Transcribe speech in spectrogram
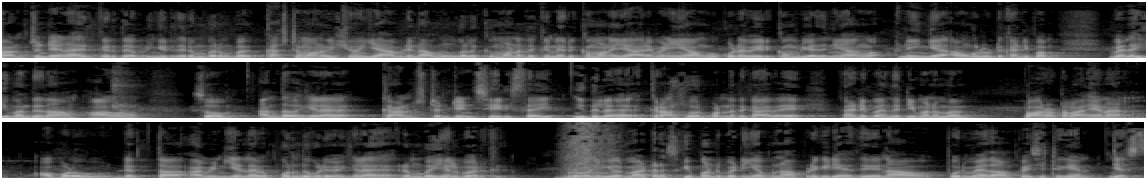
கான்ஸ்டன்டேனாக இருக்கிறது அப்படிங்கிறது ரொம்ப ரொம்ப கஷ்டமான விஷயம். ஏன் அப்படின்னா உங்களுக்கு மனதுக்கு நெருக்கமான யாருமே நீங்கள் அவங்க கூடவே இருக்க முடியாது. நீங்கள் அவங்க நீங்கள் அவங்கள விட்டு கண்டிப்பாக விலகி வந்து தான் ஆகணும். ஸோ அந்த வகையில் கான்ஸ்டன்டின் சீரிஸை இதில் கிராஸ் ஓவர் பண்ணதுக்காகவே கண்டிப்பாக இந்த டீமை நம்ம பாராட்டலாம். ஏன்னா அவ்வளோ டெப்த்தாக ஐ மீன் எல்லாமே பொருந்தக்கூடிய வகையில் ரொம்ப இயல்பாக இருக்குது ப்ரோ நீங்கள் ஒரு மேட்டரை ஸ்கிப் பண்ணிட்டு போயிட்டீங்க அப்படின்னா அப்படி கிடையாது. நான் பொறுமையாக தான் பேசிகிட்டு இருக்கேன். எஸ்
